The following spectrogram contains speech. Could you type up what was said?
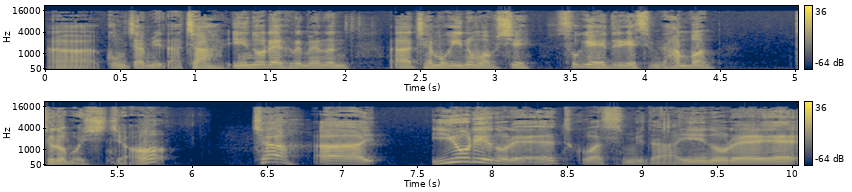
어, 공짜입니다. 자, 이 노래 그러면은 아, 제목 이름 없이 소개해 드리겠습니다. 한번 들어보시죠. 자, 아, 이효리의 노래 듣고 왔습니다. 이 노래의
